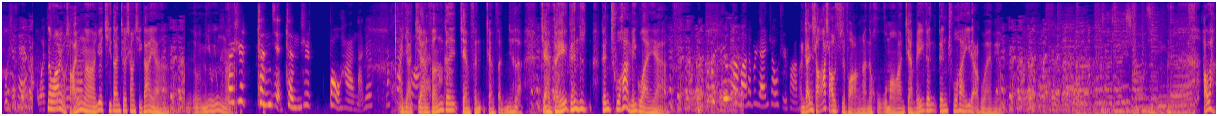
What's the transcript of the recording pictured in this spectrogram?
我之前那玩意儿有啥用啊？啊？越骑单车伤膝盖呀，呃没有用啊但。是真减真是暴汗呐，就那汗。哎呀，减肥跟减肥减肥去了，减肥跟跟出汗没关系，啊 它不热吗？它不燃烧脂肪吗？燃啥烧脂肪啊？那呼呼冒汗，减肥跟跟出汗一点关系没有。好了，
